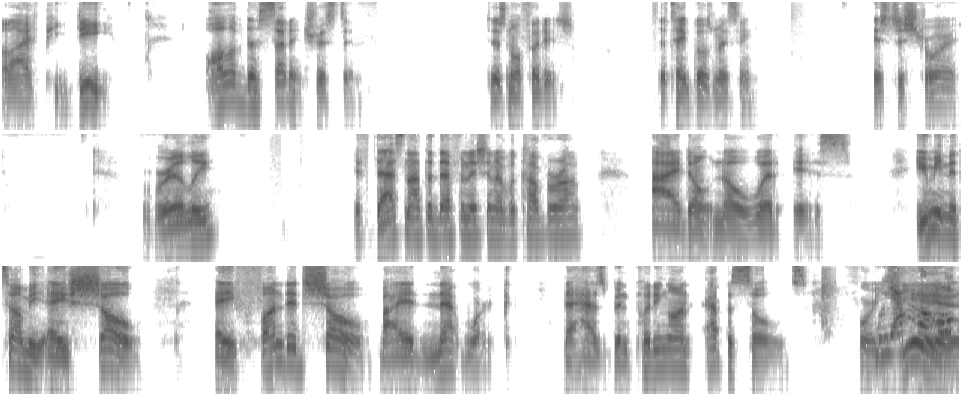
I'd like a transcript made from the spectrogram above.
Live PD. All of the sudden, Tristan, there's no footage. The tape goes missing. It's destroyed. Really? If that's not the definition of a cover up, I don't know what is. You mean to tell me a show, a funded show by a network that has been putting on episodes for We have a whole camera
